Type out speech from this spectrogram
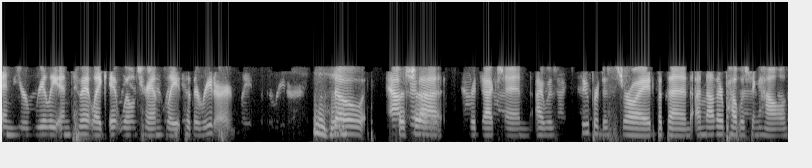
and you're really into it, like it will translate to the reader. Mhm. So after sure. that rejection, I was super destroyed. But then another publishing house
